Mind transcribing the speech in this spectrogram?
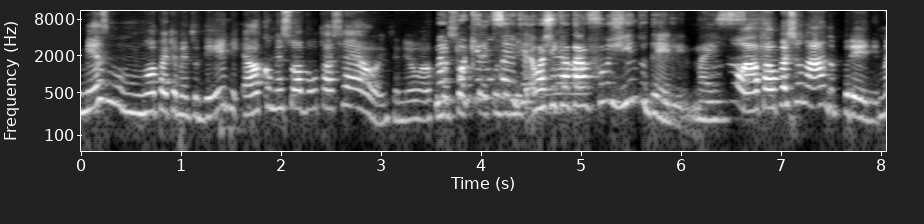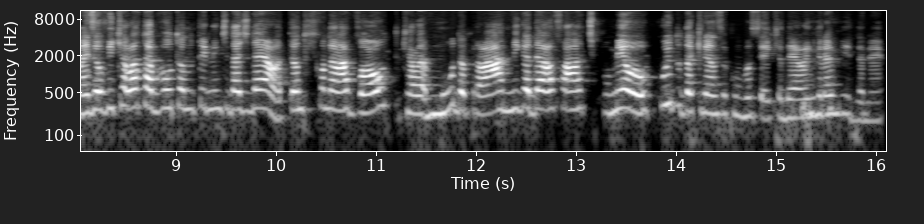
mesmo no apartamento dele, ela começou a voltar a ser ela, entendeu? Ela Mas por que não saiu? Eu achei que ela tava fugindo dele, mas. Não, ela tava apaixonada por ele, mas eu vi que ela tava voltando a ter a identidade dela. Tanto que quando ela volta, que ela muda pra lá, a amiga dela fala, tipo, meu, eu cuido da criança com você, que daí ela engravida, né?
